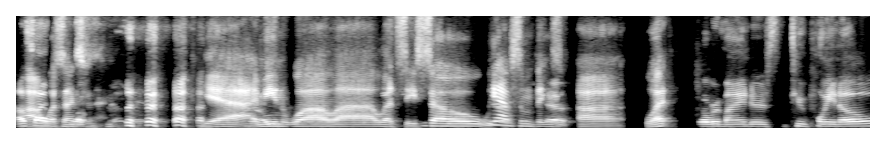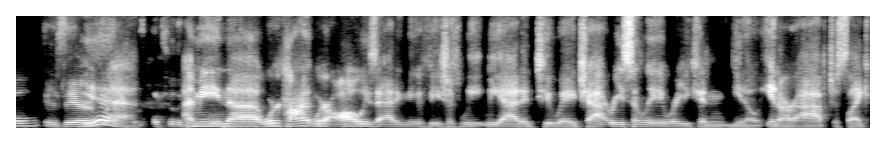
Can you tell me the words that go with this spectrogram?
uh, what's next? yeah, I mean, well, uh, let's see. So we have some things. Uh, what? Go reminders 2.0 is there yeah. the- i mean uh, we're con- we're always adding new features. We we added two-way chat recently where you can you know in our app just like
